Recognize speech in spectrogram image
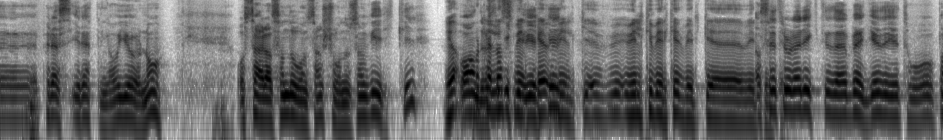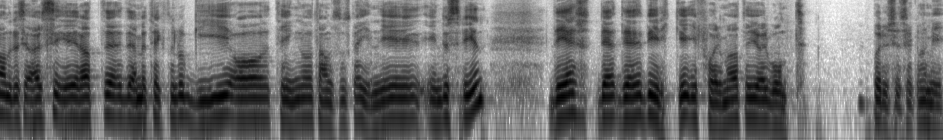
eh, press i retning av å gjøre noe. Og så er det altså noen sanksjoner som virker, Ja, og andre som ikke virker. hvilke, hvilke virker, hvilke virker Altså, jeg tror det er riktig det begge de to på andre siden her sier, at eh, det med teknologi og ting og tang som skal inn i industrien, det, det, det virker i form av at det gjør vondt på russisk økonomi.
